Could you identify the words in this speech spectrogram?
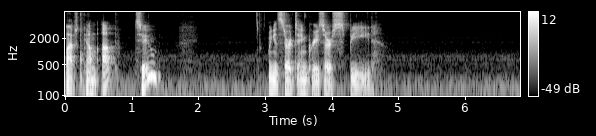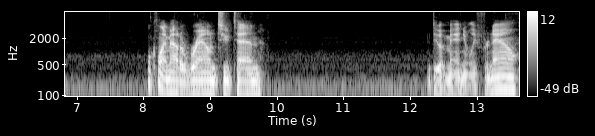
Flaps come up, too we can start to increase our speed. We'll climb out around 210. Do it manually for now.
